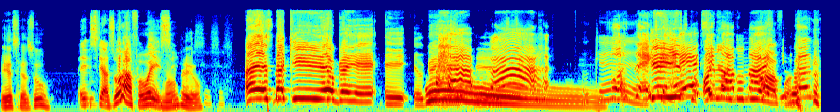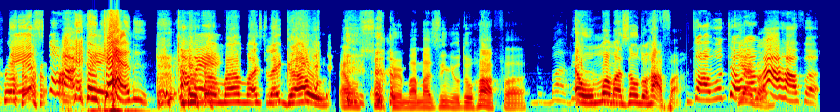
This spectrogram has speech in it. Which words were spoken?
Esse azul? Esse azul, Rafa, ou esse? Não deu. Isso. É esse daqui, eu ganhei. Ei, Eu ganhei. O quê? Você Que quer isso? esse Olha o Dudu, Rafa. Eu quero! Calma aí. Mamá mais legal. É um super mamazinho do Rafa. É o mamazão do Rafa. Toma o teu mamar, Rafa.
